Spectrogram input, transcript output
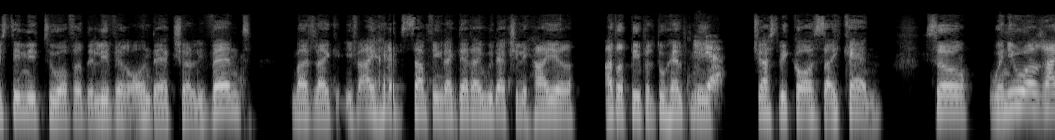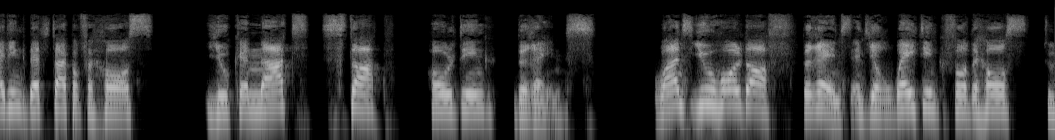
you still need to over deliver on the actual event. But like if I had something like that, I would actually hire other people to help me yeah. just because I can. So when you are riding that type of a horse, you cannot stop holding the reins. Once you hold off the reins and you're waiting for the horse to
